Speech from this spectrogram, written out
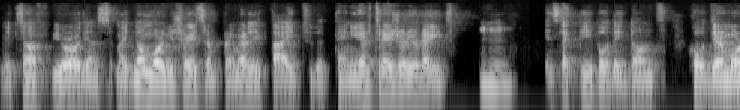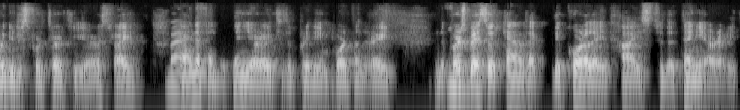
like some of your audience might know, mortgage rates are primarily tied to the 10-year treasury rate. Mm-hmm. It's like people they don't hold their mortgages for 30 years, right? right. Kind of, and the 10 year rate is a pretty important rate. In the 1st mm-hmm. place, so it kind of like they correlate highs to the 10 year rate.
